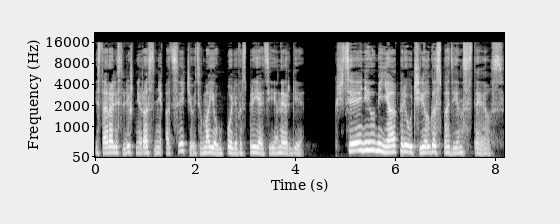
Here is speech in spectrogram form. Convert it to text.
и старались лишний раз не отсвечивать в моем поле восприятия энергии. К чтению меня приучил господин Стейлс.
